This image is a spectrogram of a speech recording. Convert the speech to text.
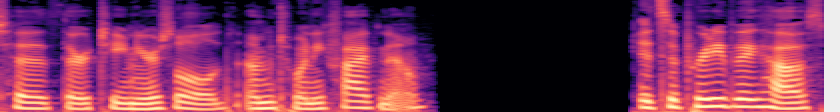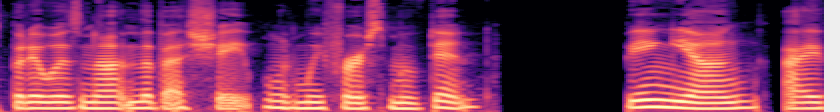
to 13 years old. I'm 25 now. It's a pretty big house, but it was not in the best shape when we first moved in. Being young, I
